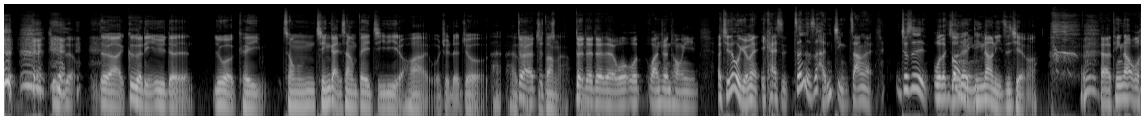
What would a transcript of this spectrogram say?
就是对啊，各个领域的人如果可以。从情感上被激励的话，我觉得就很很对啊，就棒啊！对对对对，我我完全同意。呃，其实我原本一开始真的是很紧张哎，就是我的共鸣听到你之前吗？呃，听到我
